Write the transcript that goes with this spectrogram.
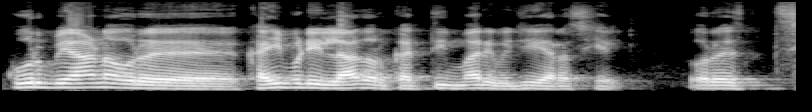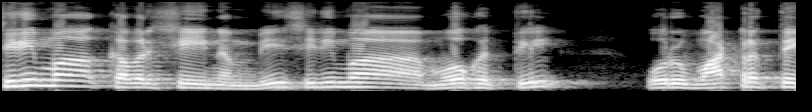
கூர்மையான ஒரு கைப்பிடி இல்லாத ஒரு கத்தி மாதிரி விஜய் அரசியல். ஒரு சினிமா கவர்ச்சியை நம்பி சினிமா மோகத்தில் ஒரு மாற்றத்தை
